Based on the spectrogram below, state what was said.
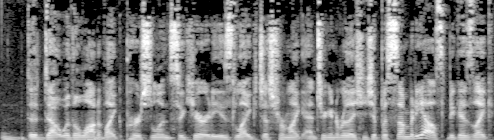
d- dealt with a lot of like personal insecurities like just from like entering in a relationship with somebody else because like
